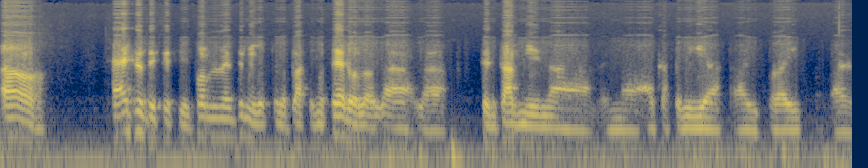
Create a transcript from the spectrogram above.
Oh, eso es difícil. Probablemente me gusta la Plaza Motero, la, la, la- sentarme en la, en la alcatelía ahí por ahí. ah,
